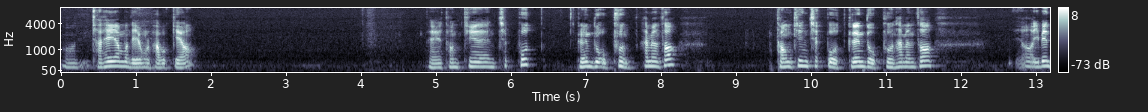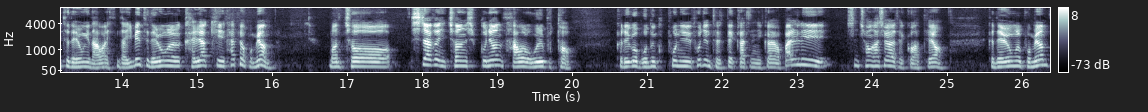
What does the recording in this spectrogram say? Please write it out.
어, 자세히 한번 내용을 봐볼게요. 네, 던킨 챗봇 그랜드 오픈 하면서 던킨 챗봇 그랜드 오픈 하면서 어, 이벤트 내용이 나와 있습니다. 이벤트 내용을 간략히 살펴보면 먼저 시작은 2019년 4월 5일부터 그리고 모든 쿠폰이 소진될 때까지니까요. 빨리 신청하셔야 될 것 같아요. 그 내용을 보면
